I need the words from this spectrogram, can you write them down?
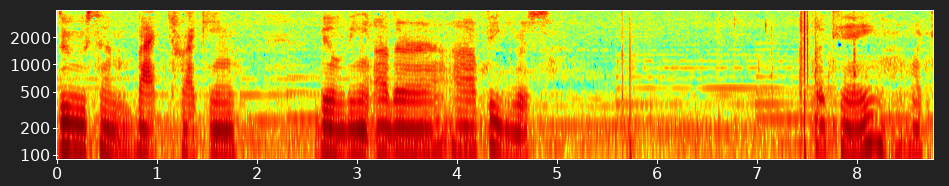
do some backtracking building other uh, figures. Okay like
